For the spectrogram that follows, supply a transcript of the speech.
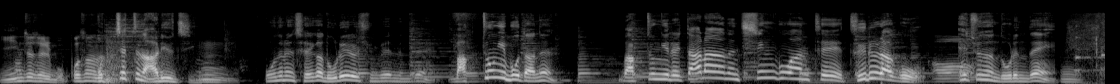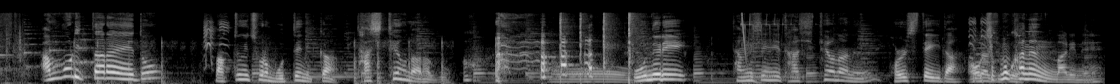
2인자 자리를 못 벗어나. 어쨌든 아류지. 음. 오늘은 제가 노래를 준비했는데 막둥이보다는 막둥이를 따라하는 친구한테 들으라고 어. 해주는 노래인데 아무리 따라해도 막둥이처럼 못 되니까 다시 태어나라고. 오늘이 당신이 다시 태어나는 벌스데이다. 어, 축복하는 말이네.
